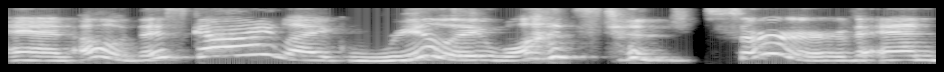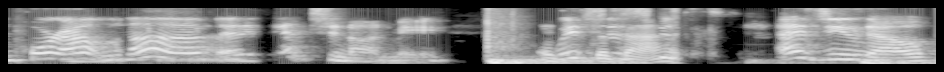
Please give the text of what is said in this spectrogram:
And oh, this guy like really wants to serve and pour out oh love and attention on me, it's which is just, as you know,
